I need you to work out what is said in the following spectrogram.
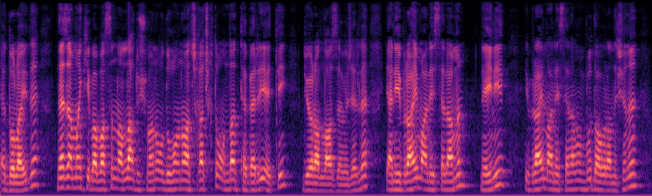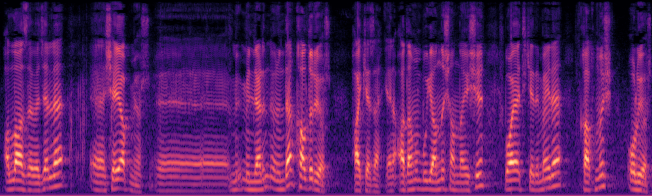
e, dolayıydı. Ne zaman ki babasının Allah düşmanı olduğu onu açık açıkta ondan teberri etti diyor Allah azze ve celle. Yani İbrahim Aleyhisselam'ın neyini? İbrahim Aleyhisselam'ın bu davranışını Allah azze ve celle e, şey yapmıyor. E, müminlerin önünden kaldırıyor hakeza. Yani adamın bu yanlış anlayışı bu ayet-i kerimeyle kalkmış oluyor.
